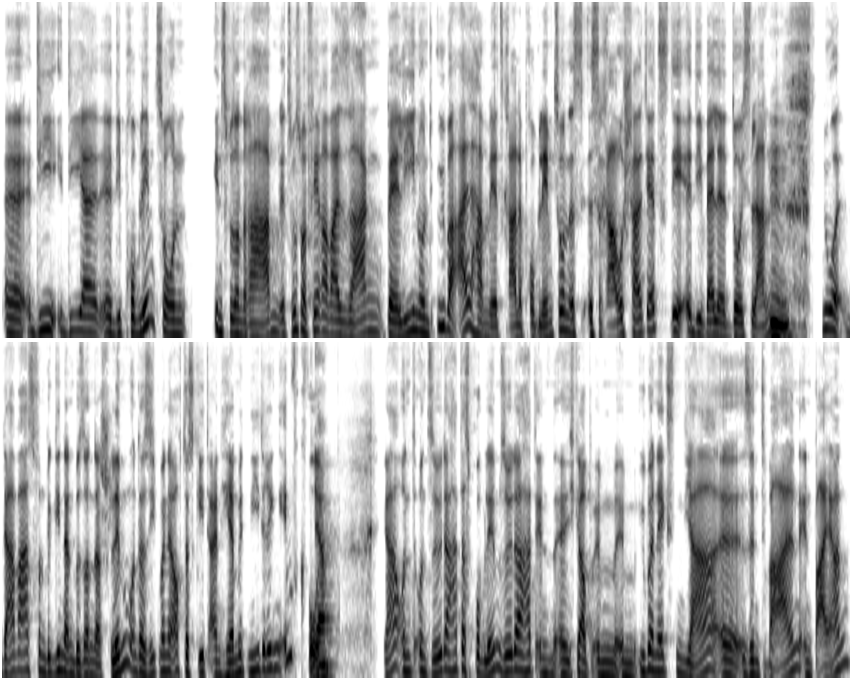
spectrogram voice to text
äh, die, die ja äh, die Problemzonen insbesondere haben. Jetzt muss man fairerweise sagen, Berlin und überall haben wir jetzt gerade Problemzonen. Es, es rauscht halt jetzt die, die Welle durchs Land. Mhm. Nur da war es von Beginn an besonders schlimm und da sieht man ja auch, das geht einher mit niedrigen Impfquoten. Ja. Ja, und, und Söder hat das Problem. Söder hat in, äh, ich glaube, im, im übernächsten Jahr äh, sind Wahlen in Bayern.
